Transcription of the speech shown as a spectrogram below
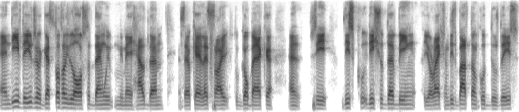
And if the user gets totally lost, then we, we may help them and say, okay, let's try to go back uh, and see this could, this should have been your action. This button could do this.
